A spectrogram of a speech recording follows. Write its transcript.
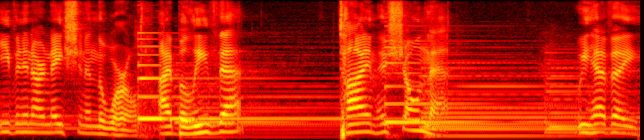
even in our nation and the world. I believe that. Time has shown that. We have a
